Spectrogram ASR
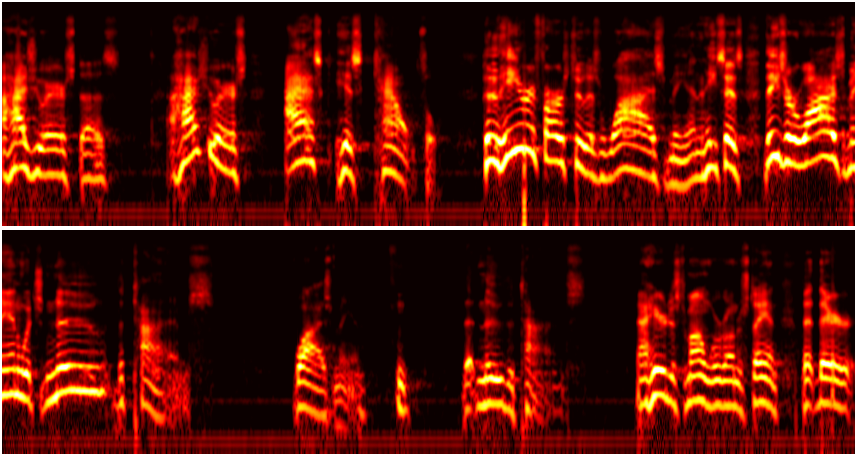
Ahasuerus does? Ahasuerus asks his council, who he refers to as wise men, and he says, These are wise men which knew the times. Wise men that knew the times. Now, here in just a moment, we're going to understand that their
